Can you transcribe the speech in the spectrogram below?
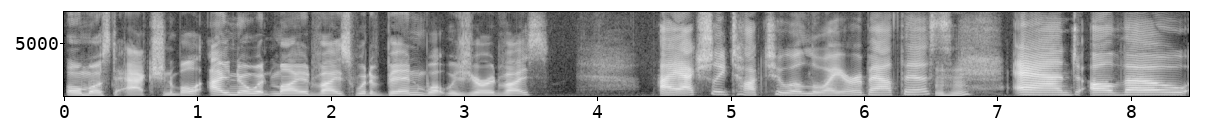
almost actionable. I know what my advice would have been. What was your advice? I actually talked to a lawyer about this, and although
